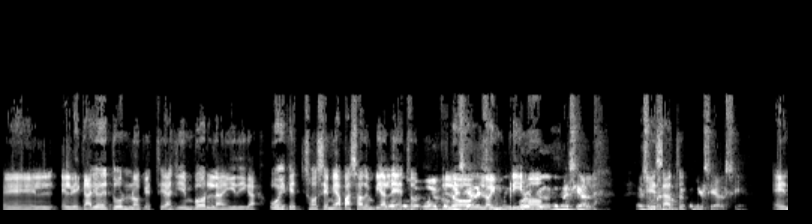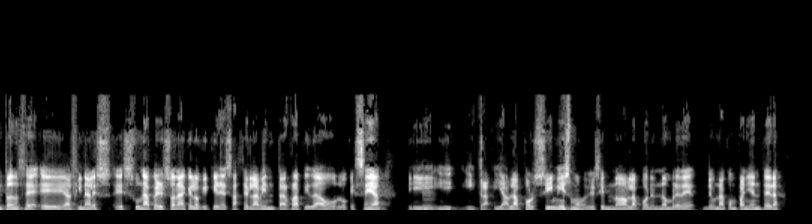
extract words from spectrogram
el, becario de turno que esté allí en Borland y diga, uy, que esto se me ha pasado enviarle esto, lo, imprimo. comercial. Es un comercial, sí. Entonces, eh, al final es, es, una persona que lo que quiere es hacer la venta rápida o lo que sea y, mm. y, habla por sí mismo, es decir, no habla por el nombre de, de una compañía entera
